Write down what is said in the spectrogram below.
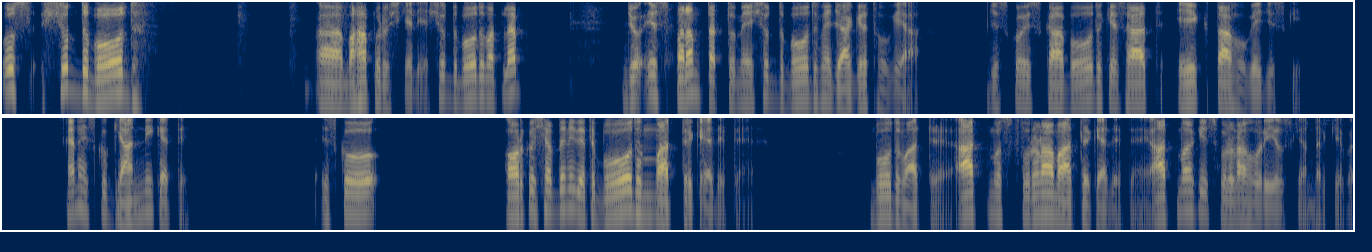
उस शुद्ध बोध महापुरुष के लिए। शुद्ध बोध मतलब जो इस परम तत्व में, शुद्ध बोध में जागृत हो गया, जिसको इसका बोध के साथ एकता हो गई जिसकी। है ना, इसको ज्ञान नहीं कहते। इसको और कोई शब्द नहीं देते, बोध मात्र कह देते हैं। बोध मात्र, आत्मस्फुरणा मात्र कह देते हैं। आत्मा की स्फुरणा हो रही है उसके अंदर केवल।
